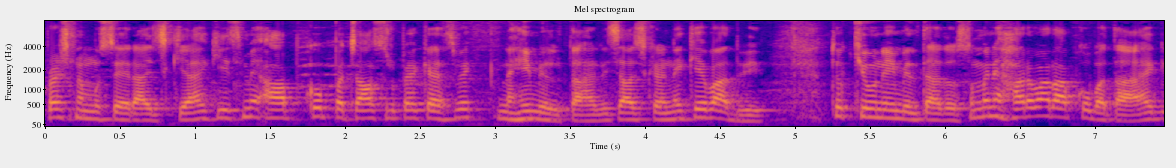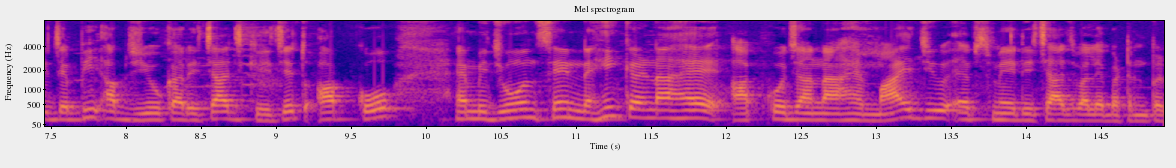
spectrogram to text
प्रश्न मुझसे राइज किया है कि इसमें आपको पचास रुपये कैशबैक नहीं मिलता है रिचार्ज करने के बाद भी। तो क्यों नहीं मिलता है दोस्तों? मैंने हर बार आपको बताया है कि जब भी आप जियो का रिचार्ज कीजिए तो आपको अमेजोन से नहीं करना है। आपको जाना है माई जियो ऐप्स में रिचार्ज वाले बटन पर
